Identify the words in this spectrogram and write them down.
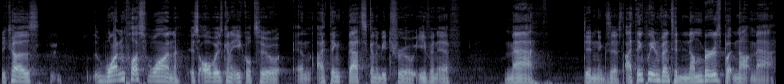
because one plus one is always going to equal two, and I think that's going to be true even if math didn't exist. I think we invented numbers, but not math.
